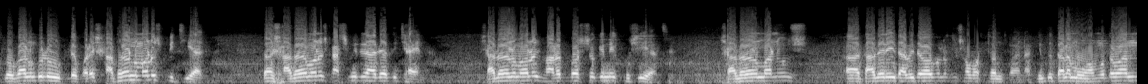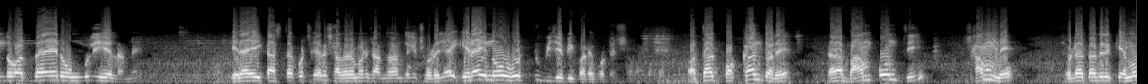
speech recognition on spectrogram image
স্লোগানগুলো উঠলে পরে সাধারণ মানুষ পিছিয়ে আসবে। কারণ সাধারণ মানুষ কাশ্মীরের আজাদি চায় না। সাধারণ মানুষ ভারতবর্ষকে নিয়ে খুশি আছে। সাধারণ মানুষ তাদের এই দাবি দাওয়াগুলোকে সমর্থন করে না। কিন্তু তারা মমতা বন্দ্যোপাধ্যায়ের অঙ্গুলি হেলানে এরা এই কাজটা করছে যারা সাধারণ মানুষ আন্দোলন থেকে সরে যায়। এরাই নো ভোট টু বিজেপি করে ভোটের সময়। অর্থাৎ পক্ষান্তরে তারা বামপন্থী সামনে ওটা তাদের কেমো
